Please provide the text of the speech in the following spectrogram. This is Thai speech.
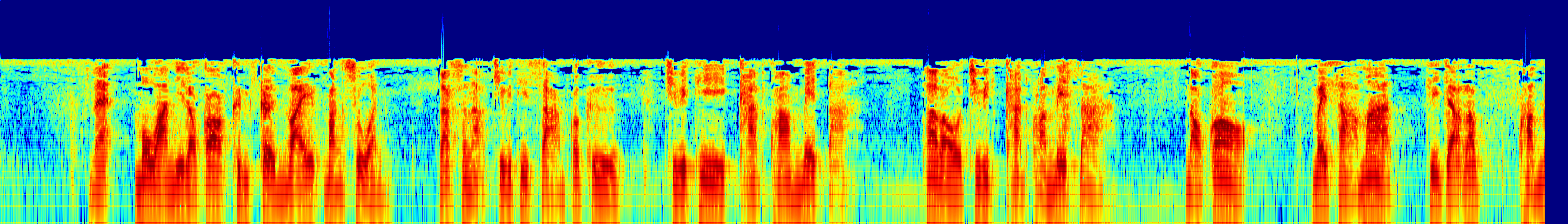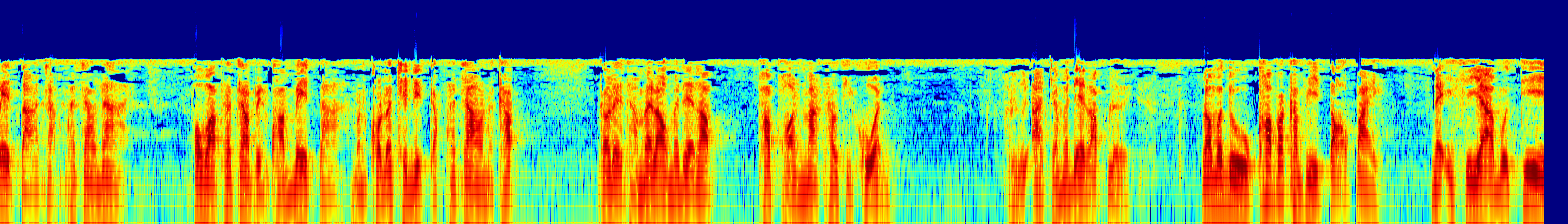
และเมื่อวานนี้เราก็ขึ้นเกริ่นไว้บางส่วน ลักษณะชีวิตที่สามก็คือ ชีวิตที่ขาดความเมตตา ถ้าเราชีวิตขาดความเมตตา เราก็ไม่สามารถที่จะรับความเมตตาจากพระเจ้าได้ เพราะว่าพระเจ้าเป็นความเมตตา มันคนละชนิดกับพระเจ้านะครับ ก็เลยทำให้เราไม่ได้รับพระพรมากเท่าที่ควร หรืออาจจะไม่ได้รับเลย เรามาดูข้อพระคัมภีร์ต่อไป ในอิสยาบทที่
